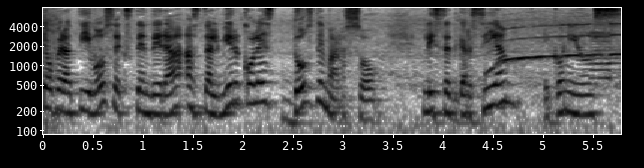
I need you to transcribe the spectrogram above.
Este operativo se extenderá hasta el miércoles 2 de marzo. Lizeth García, Econews.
